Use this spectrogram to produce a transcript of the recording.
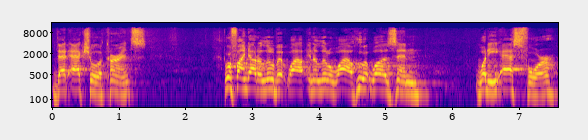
that actual occurrence. We'll find out a little bit while, in a little while who it was and what he asked for.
